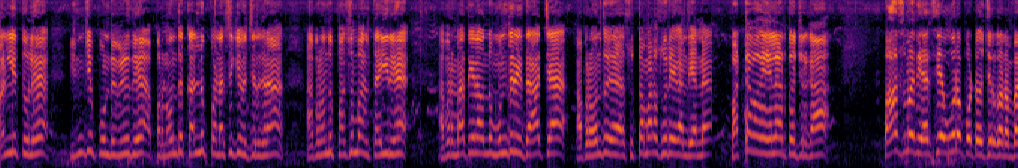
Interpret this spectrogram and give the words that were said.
மல்லித்தூள் இஞ்சி பூண்டு விழுது அப்புறம் வந்து கல்லுப்பை நசுக்கி வச்சிருக்கிறேன். அப்புறம் வந்து பசும்பால் தயிர் அப்புறம் பார்த்தீங்கன்னா வந்து முந்திரி திராட்சை அப்புறம் வந்து சுத்தமான சூரியகாந்தி எண்ணெய் பட்டை வகையெல்லாம் எடுத்து வச்சிருக்கேன். பாஸ்மதி அரிசியை ஊற போட்டு வச்சிருக்கோம் நம்ம.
